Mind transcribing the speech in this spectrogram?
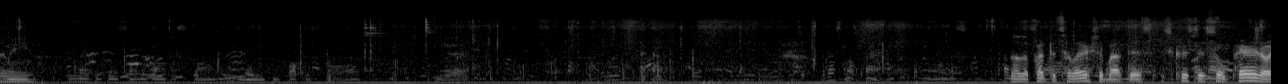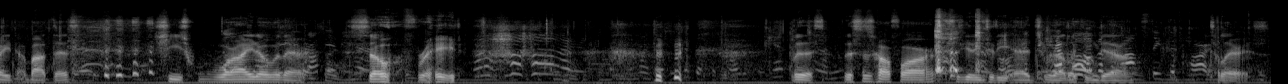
I mean, You maybe do something like a star, even though you can pop a star. Yeah. But that's not bad. You know, it's no, the part that's hilarious about this is Chris is so paranoid about this. She's right over there, so afraid. Look at this. This is how far she's getting to the edge without looking down. It's hilarious.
